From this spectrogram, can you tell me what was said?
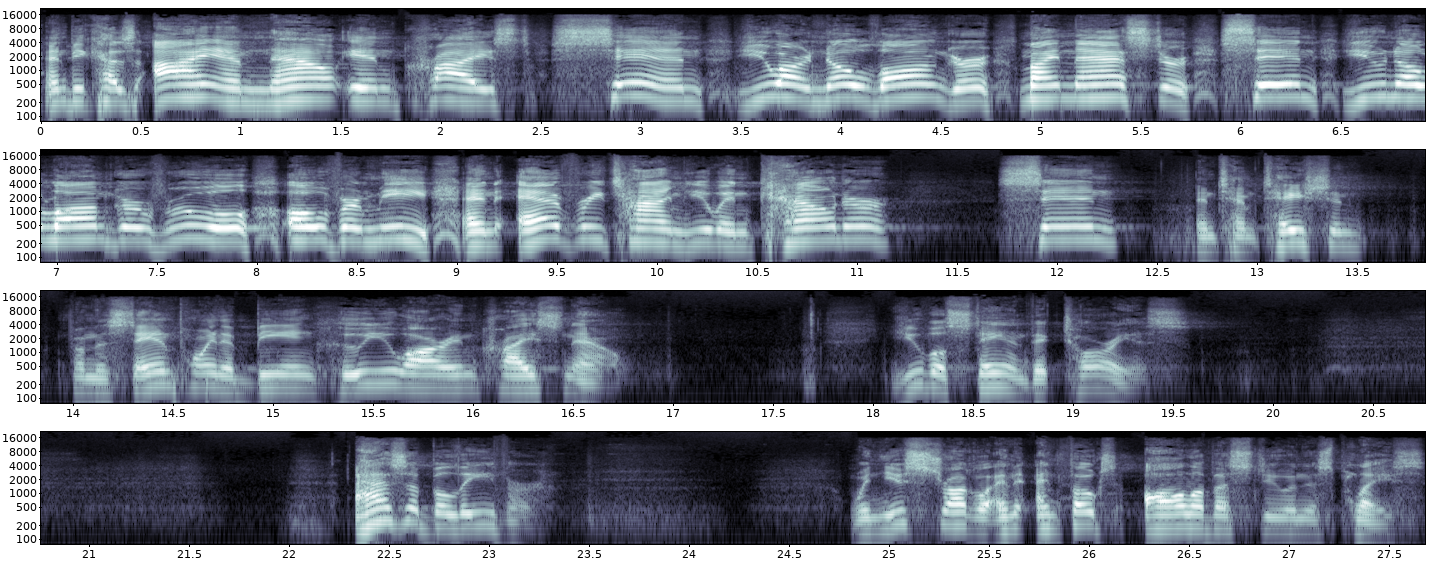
And because I am now in Christ, sin, you are no longer my master. Sin, you no longer rule over me. And every time you encounter sin and temptation from the standpoint of being who you are in Christ now, you will stand victorious. As a believer, when you struggle, and, and folks, all of us do in this place.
